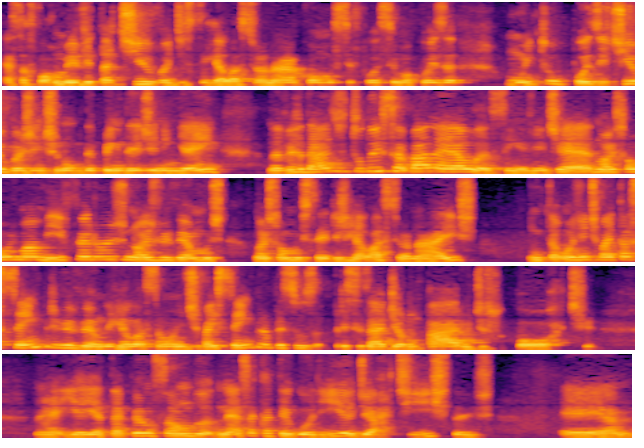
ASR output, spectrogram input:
essa forma evitativa de se relacionar como se fosse uma coisa muito positiva, a gente não depender de ninguém. Na verdade, tudo isso é balela, assim. A gente é, nós somos mamíferos, nós vivemos, nós somos seres relacionais. Então a gente vai estar sempre vivendo em relação, a gente vai sempre precisar de amparo, de suporte. Né? E aí até pensando nessa categoria de artistas, é,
